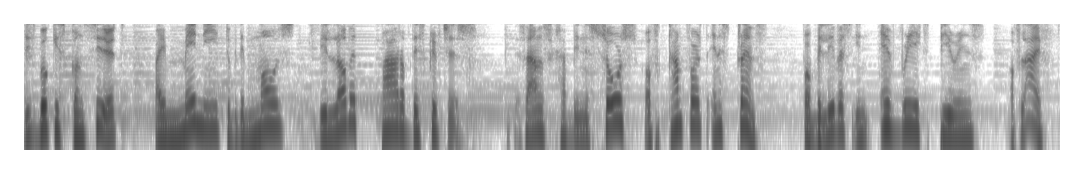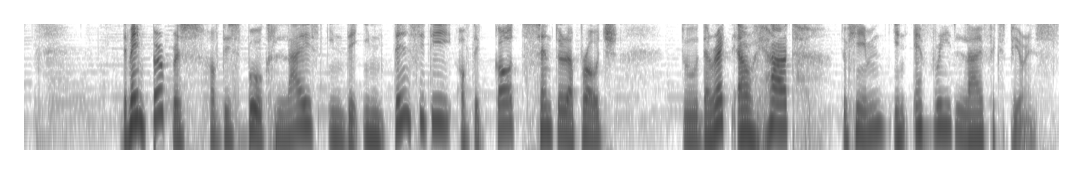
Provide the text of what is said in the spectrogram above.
This book is considered by many to be the most beloved part of the scriptures. The Psalms have been a source of comfort and strength for believers in every experience of life. The main purpose of this book lies in the intensity of the God centered approach to direct our heart to Him in every life experience.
